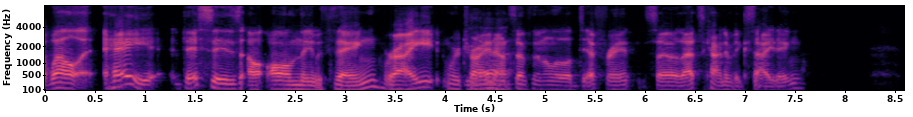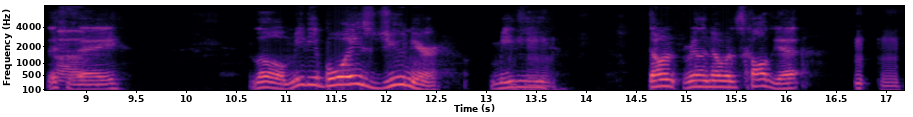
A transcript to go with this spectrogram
Yeah, well, hey, this is a all new thing, right? We're trying Yeah. out something a little different, so that's kind of exciting. This Um, is a little Media Boys Junior. Meaty. Mhm. Don't really know what it's called yet. Mm-mm.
